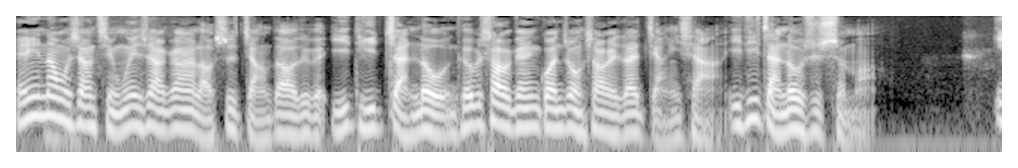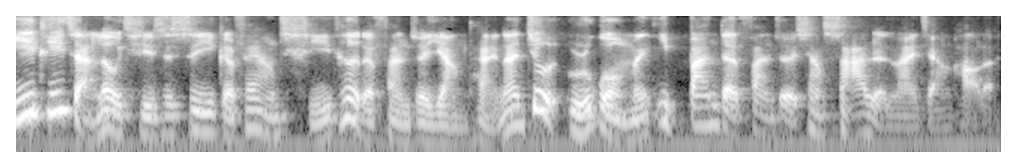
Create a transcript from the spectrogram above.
诶，那我想请问一下，刚才老师讲到这个遗体展露，你可不可以稍微跟观众稍微再讲一下遗体展露是什么？遗体展露其实是一个非常奇特的犯罪样态。那就如果我们一般的犯罪，像杀人来讲好了，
